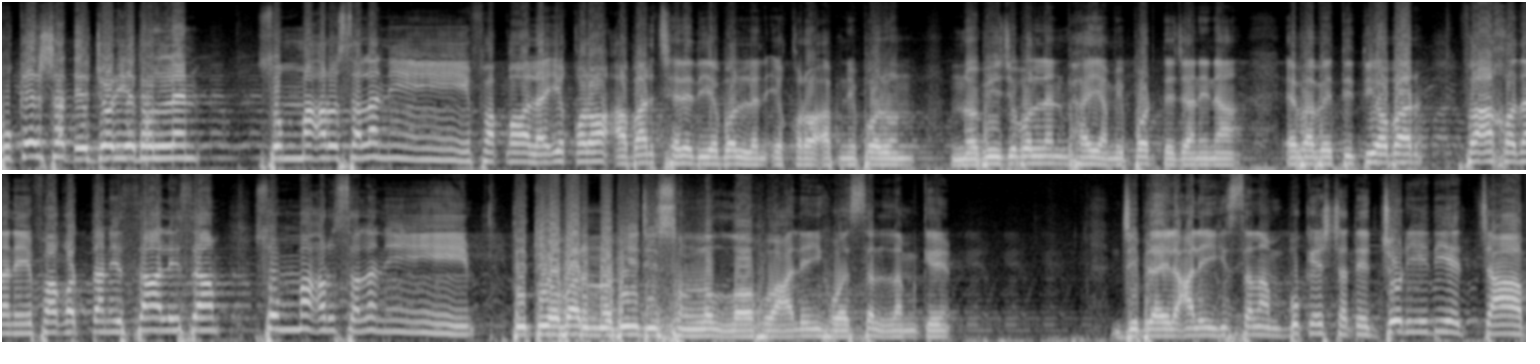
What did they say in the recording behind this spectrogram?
বুকের সাথে জড়িয়ে ধরলেন। সুম্মা আরসালানি, ফাকালা, ইকর, আবার ছেড়ে দিয়ে বললেন, ইকর, আপনি পড়ুন। নবীজ বললেন, ভাই, আমি পড়তে জানি না। এভাবে তৃতীয়বার ফাখদানি ফাকত্তানি সালিসা। সুম্মা আরসালানি, তৃতীয়বার নবীজি সাল্লাল্লাহু আলাইহি ওয়াসাল্লামকে জিব্রাইল আলী ইসলাম বুকের সাথে জড়িয়ে দিয়ে চাপ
